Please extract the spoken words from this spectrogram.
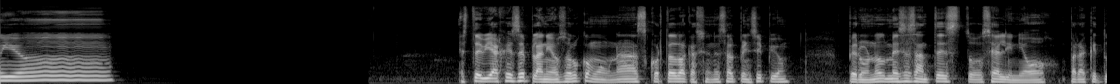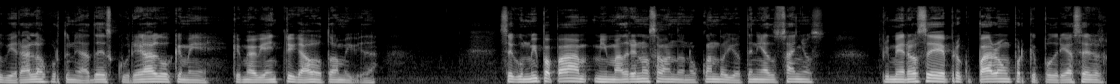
Yo. Este viaje se planeó solo como unas cortas vacaciones al principio, pero unos meses antes todo se alineó para que tuviera la oportunidad de descubrir algo que me, que me había intrigado toda mi vida. Según mi papá, mi madre nos abandonó cuando yo tenía dos años. Primero se preocuparon porque podría ser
